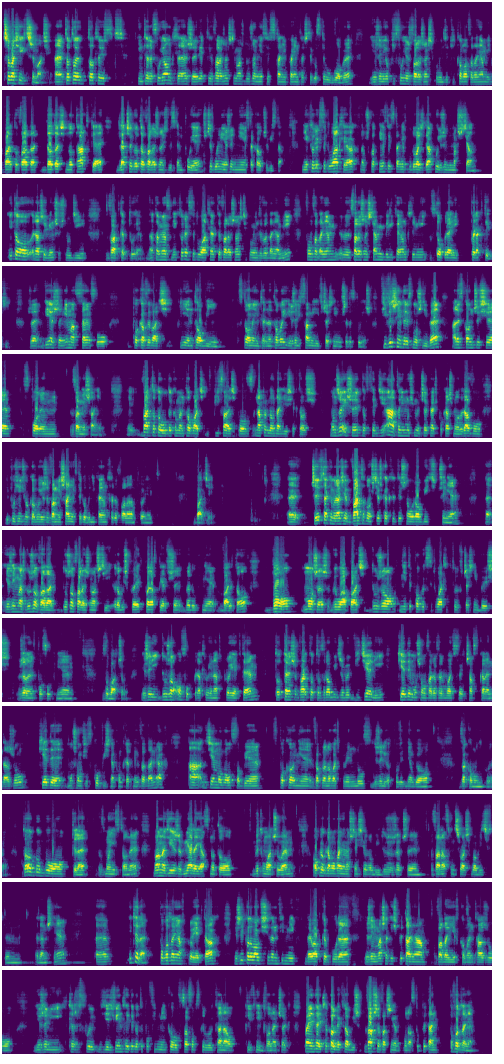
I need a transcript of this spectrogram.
trzeba się ich trzymać. E, to, to, to, to jest interesujące, że jak tych zależności masz dużo, nie jesteś w stanie pamiętać tego z tyłu głowy. Jeżeli opisujesz zależności pomiędzy kilkoma zadaniami, warto dodać notatkę, dlaczego ta zależność występuje, szczególnie jeżeli nie jest taka oczywista. W niektórych sytuacjach, na przykład nie jesteś w stanie wbudować dachu, jeżeli nie masz ścian. I to raczej większość ludzi zaakceptuje. Natomiast w niektórych sytuacjach te zależności pomiędzy zadaniami są zadaniami, zależnościami wynikającymi z dobrej praktyki. Że wiesz, że nie ma sensu pokazywać klientowi strony internetowej, jeżeli sam jej wcześniej nie przetestujesz. Fizycznie to jest możliwe, ale skończy się sporym zamieszaniem. Warto to udokumentować i wpisać, bo na pewno znajdzie się ktoś mądrzejszy, kto stwierdzi, a to nie musimy czekać, pokażmy od razu i później się okazuje, że zamieszanie z tego wynikające rozwala nam projekt bardziej. E, czy w takim razie warto tą ścieżkę krytyczną robić, czy nie? E, jeżeli masz dużo zadań, dużo zależności, robisz projekt po raz pierwszy, według mnie warto, bo możesz wyłapać dużo nietypowych sytuacji, których wcześniej byś w żaden sposób nie zobaczył. Jeżeli dużo osób pracuje nad projektem, to też warto to zrobić, żeby widzieli, kiedy muszą zarezerwować sobie czas w kalendarzu, kiedy muszą się skupić na konkretnych zadaniach, a gdzie mogą sobie spokojnie zaplanować pewien luz, jeżeli odpowiednio go zakomunikują. To by było tyle z mojej strony. Mam nadzieję, że w miarę jasno to wytłumaczyłem. Oprogramowanie na szczęście robi dużo rzeczy w nie trzeba się bawić w tym ręcznie. E, I tyle. Powodzenia w projektach. Jeżeli podobał Ci się ten filmik, daj łapkę w górę. Jeżeli masz jakieś pytania, zadaj je w komentarzu Jeżeli chcesz widzieć więcej tego typu filmików, zasubskrybuj kanał, kliknij dzwoneczek. Pamiętaj, cokolwiek robisz, zawsze zacznij od 12 pytań. Powodzenia!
